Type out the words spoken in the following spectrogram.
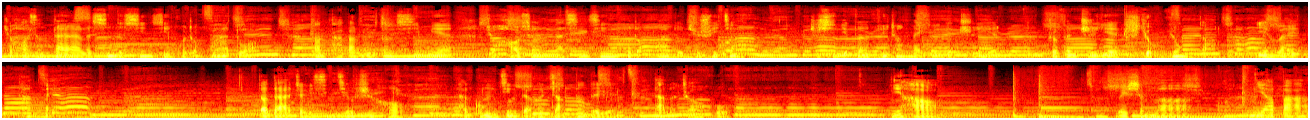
就好像带来了新的星星或者花朵；当他把路灯熄灭，就好像让那星星或者花朵去睡觉。这是一份非常美丽的职业，这份职业是有用的，因为它美。到达这个星球之后，他恭敬地和掌灯的人打了招呼：“你好，为什么你要把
